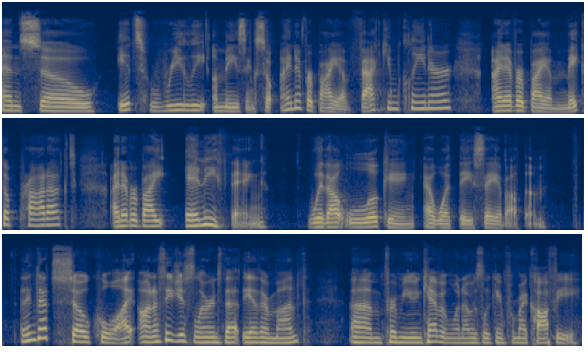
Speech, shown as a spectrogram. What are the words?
And so it's really amazing. So I never buy a vacuum cleaner, I never buy a makeup product, I never buy anything without looking at what they say about them. I think that's so cool. I honestly just learned that the other month um, from you and Kevin when I was looking for my coffee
